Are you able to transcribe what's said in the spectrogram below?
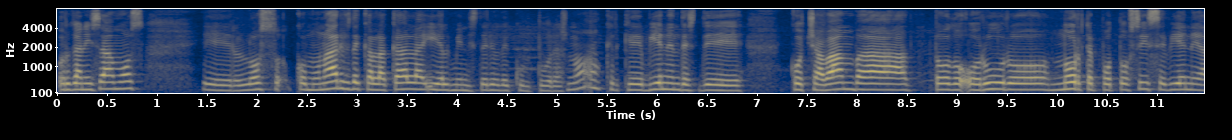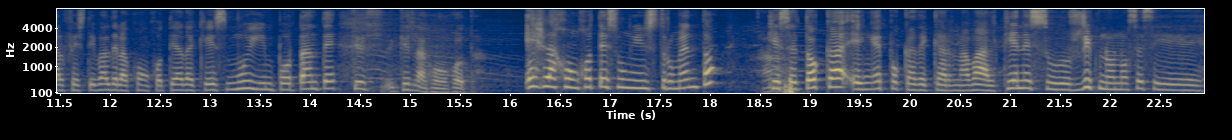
organizamos los comunarios de Calacala y el Ministerio de Culturas, ¿no? que vienen desde Cochabamba, todo Oruro, Norte Potosí se viene al Festival de la Jonjoteada, que es muy importante. ¿Qué es, qué es la jonjota? Es la jonjota, es un instrumento que ah. se toca en época de carnaval. Tiene su ritmo, no sé si...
